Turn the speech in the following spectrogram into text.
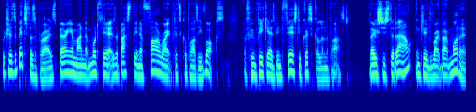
which was a bit of a surprise, bearing in mind that Murcia is a bastion of far right political party Vox, of whom Piqué has been fiercely critical in the past. Those who stood out include right back Morer,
